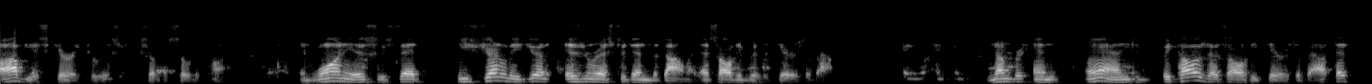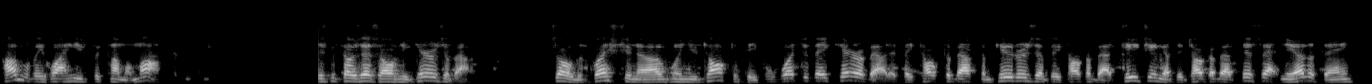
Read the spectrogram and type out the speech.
obvious characteristics of the a pond. And one is, is that he's generally gen- interested in the Dhamma. That's all he really cares about. Number and and because that's all he cares about, that's probably why he's become a monk. Is because that's all he cares about. So the question of when you talk to people, what do they care about? If they talk about computers, if they talk about teaching, if they talk about this, that, and the other thing,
